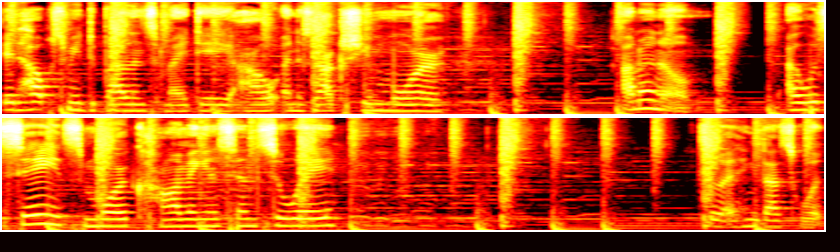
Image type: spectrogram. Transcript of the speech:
it helps me to balance my day out, and it's actually more. I don't know. I would say it's more calming in a sense of way. So I think that's what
